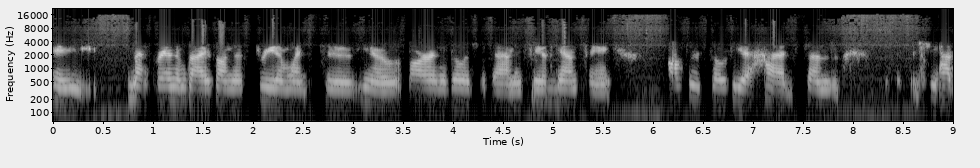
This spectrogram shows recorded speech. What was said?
a met random guys on the street and went to you know a bar in the village with them and stayed mm-hmm. up dancing. Also, Sylvia had some she had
